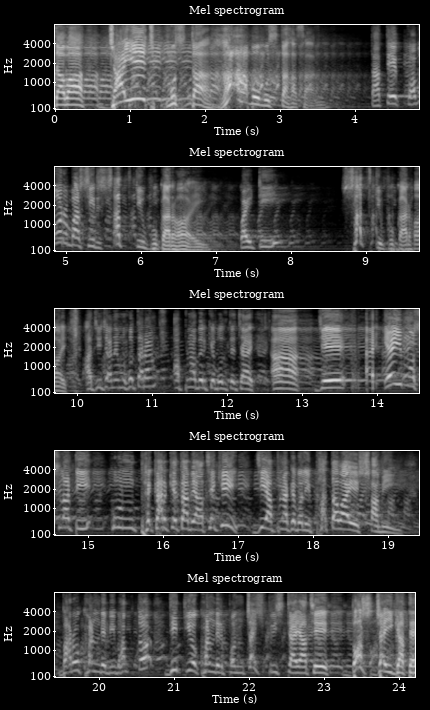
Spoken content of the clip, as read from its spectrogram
দেওয়া জায়েজ, মুস্তাহাব ও মুস্তাহাসান। তাতে কবরবাসীর সাতটি উপকার হয়। কয়টি? সাতটি উপকার হয়। আজি জানে মোহতারাম, আপনাদেরকে বলতে চাই যে এই মশলাটি কোন ফেকার কেতাবে আছে কি? যে আপনাকে বলি, ফাতাওয়ায়ে স্বামী বারো খণ্ডে বিভক্ত, দ্বিতীয় খণ্ডের পঞ্চাশ পৃষ্ঠায় আছে, দশ জায়গাতে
